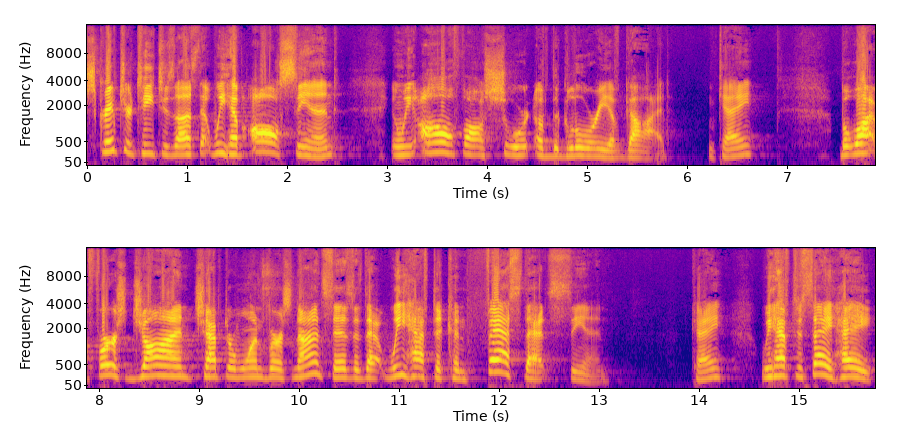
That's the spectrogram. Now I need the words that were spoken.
Scripture teaches us that we have all sinned and we all fall short of the glory of God. Okay? But what First John chapter 1 verse 9 says is that we have to confess that sin. Okay? We have to say, "Hey,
